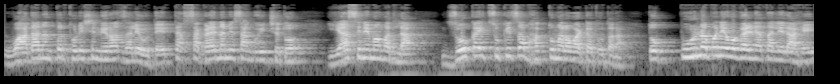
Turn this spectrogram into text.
वादानंतर थोडेसे निराश झाले होते. त्या सगळ्यांना मी सांगू इच्छितो या सिनेमामधला जो काही चुकीचा भाग तुम्हाला वाटत होता ना तो पूर्णपणे वगळण्यात आलेला आहे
